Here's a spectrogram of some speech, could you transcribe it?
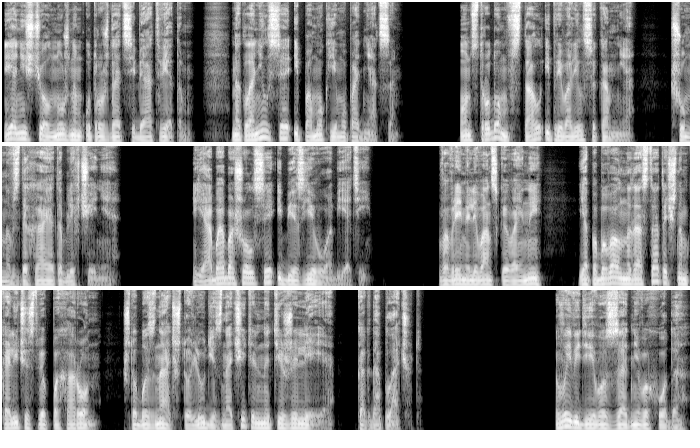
Я не счел нужным утруждать себя ответом. Наклонился и помог ему подняться. Он с трудом встал и привалился ко мне, шумно вздыхая от облегчения. Я бы обошелся и без его объятий. Во время Ливанской войны я побывал на достаточном количестве похорон, чтобы знать, что люди значительно тяжелее, когда плачут. «Выведи его с заднего хода»,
